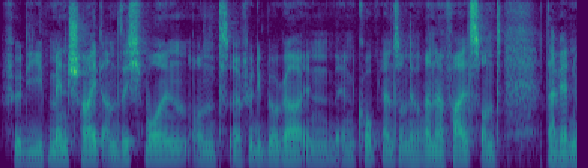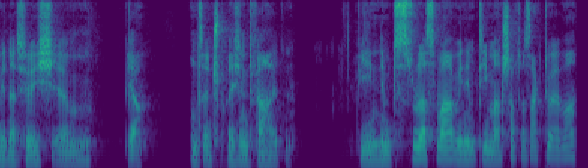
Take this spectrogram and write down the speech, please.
für die Menschheit an sich wollen und äh, für die Bürger in, in Koblenz und in Rheinland-Pfalz. Und da werden wir natürlich ähm, ja, uns entsprechend verhalten. Wie nimmst du das wahr? Wie nimmt die Mannschaft das aktuell wahr?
